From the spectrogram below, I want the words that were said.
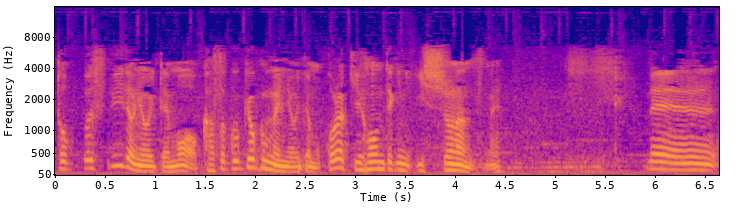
トップスピードにおいても、加速局面においても、これは基本的に一緒なんですね。で、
